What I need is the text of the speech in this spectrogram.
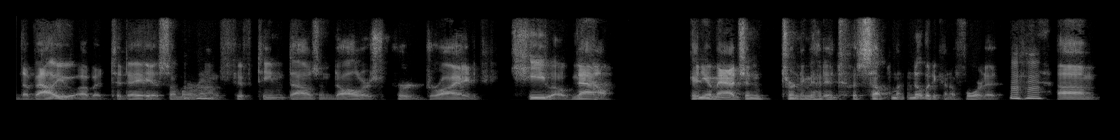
the value of it today is somewhere mm-hmm. around fifteen thousand dollars per dried kilo. Now, can you imagine turning that into a supplement? Nobody can afford it. Mm-hmm. Um,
